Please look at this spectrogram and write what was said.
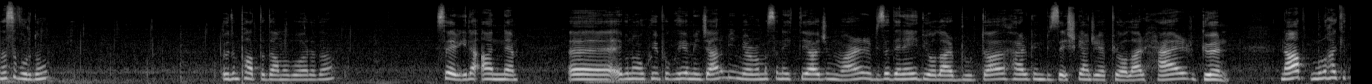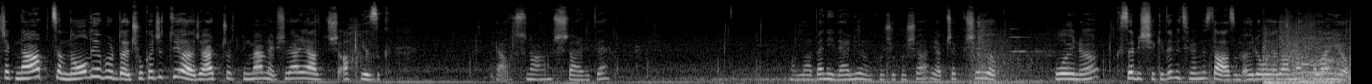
nasıl vurdum? Ödüm patladı ama bu arada. Sevgili annem. Ee, bunu okuyup okuyamayacağını bilmiyorum ama sana ihtiyacım var. Bize deney diyorlar burada. Her gün bize işkence yapıyorlar. Her gün. Ne yap bunu hak edecek ne yaptım? Ne oluyor burada? Çok acıtıyor. Cart curt bilmem ne bir şeyler yazmış. Ah yazık. Yavrusunu almışlar bir de. Vallahi ben ilerliyorum koşa koşa. Yapacak bir şey yok. Bu oyunu kısa bir şekilde bitirmemiz lazım. Öyle oyalanmak falan yok.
